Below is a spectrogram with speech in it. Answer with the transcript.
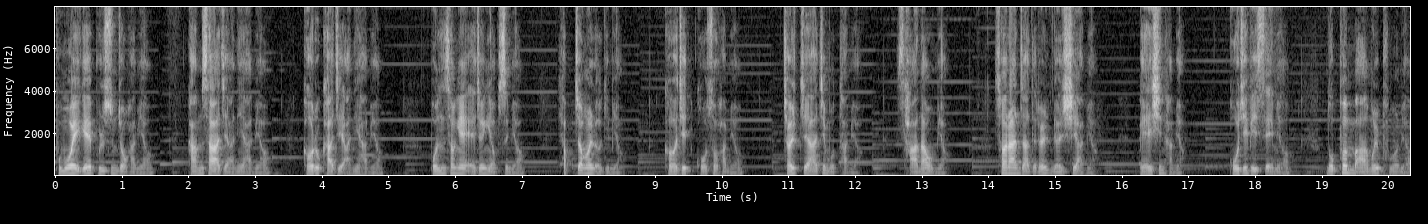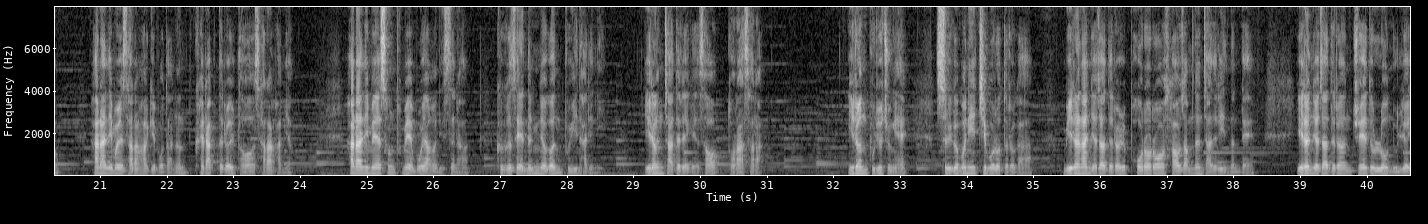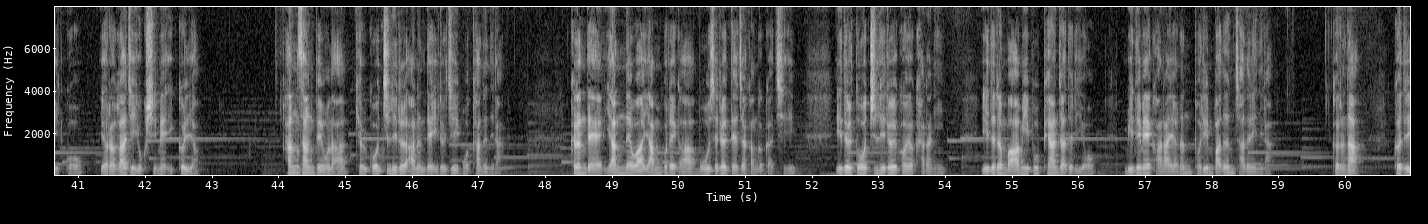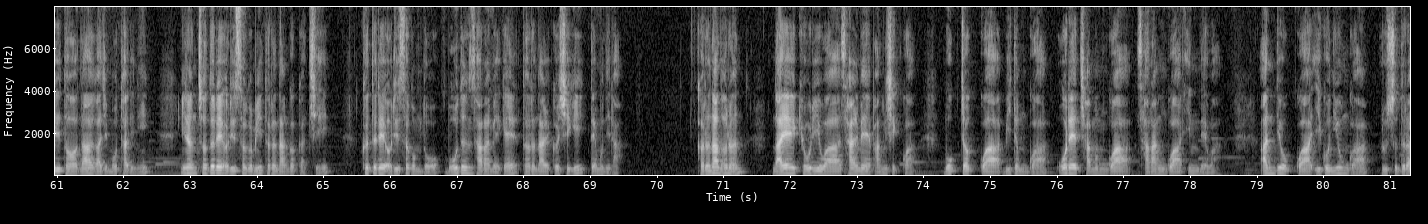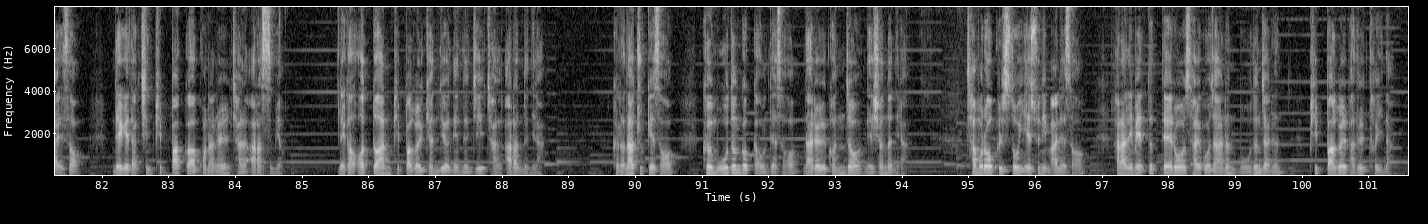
부모에게 불순종하며 감사하지 아니하며 거룩하지 아니하며 본성의 애정이 없으며 협정을 어기며 거짓 고소하며 절제하지 못하며 사나우며 선한 자들을 멸시하며 배신하며 고집이 세며 높은 마음을 품으며 하나님을 사랑하기보다는 쾌락들을 더 사랑하며 하나님의 성품의 모양은 있으나 그것의 능력은 부인하리니 이런 자들에게서 돌아서라. 이런 부류 중에 슬그머니 집으로 들어가 미련한 여자들을 포로로 사로잡는 자들이 있는데 이런 여자들은 죄들로 눌려 있고 여러 가지 욕심에 이끌려 항상 배우나 결코 진리를 아는 데 이르지 못하느니라. 그런데 얀네와 얀브레가 모세를 대적한 것 같이 이들도 진리를 거역하라니 이들은 마음이 부패한 자들이요 믿음에 관하여는 버림받은 자들이니라. 그러나 그들이 더 나아가지 못하리니 이는 저들의 어리석음이 드러난 것 같이 그들의 어리석음도 모든 사람에게 드러날 것이기 때문이라. 그러나 너는 나의 교리와 삶의 방식과 목적과 믿음과 오래 참음과 사랑과 인내와 안디옥과 이고니움과 루스드라에서 내게 닥친 핍박과 고난을 잘 알았으며 내가 어떠한 핍박을 견디어냈는지 잘 알았느니라. 그러나 주께서 그 모든 것 가운데서 나를 건져 내셨느니라. 참으로 그리스도 예수님 안에서 하나님의 뜻대로 살고자 하는 모든 자는 핍박을 받을 터이나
